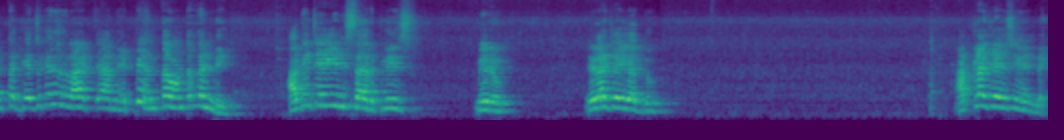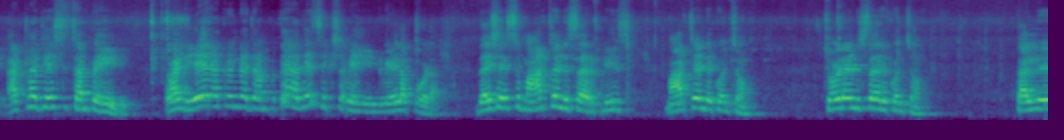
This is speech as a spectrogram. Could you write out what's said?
ఎంత గజగజలాడితే ఆ నొప్పి ఎంత ఉంటుందండి? అది చేయండి సార్ ప్లీజ్. మీరు ఇలా చేయొద్దు. అట్లా చేసేయండి అట్లా చేసి చంపేయండి. వాళ్ళు ఏ రకంగా చంపితే అదే శిక్ష వేయండి వీళ్ళకు కూడా. దయచేసి మార్చండి సార్ ప్లీజ్. మార్చండి కొంచెం. చూడండి సార్ కొంచెం. తల్లి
